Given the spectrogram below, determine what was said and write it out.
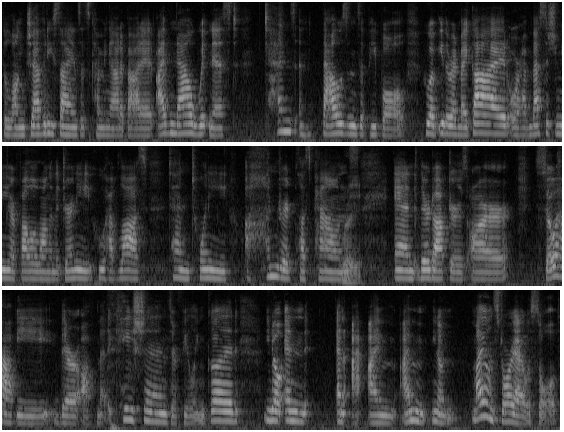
the longevity science that's coming out about it. I've now witnessed tens and thousands of people who have either read my guide or have messaged me or follow along on the journey who have lost 10, 20, 100 plus pounds Right. And their doctors are so happy. They're off medications. They're feeling good. You know and and I, i'm i'm you know my own story i was sold.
